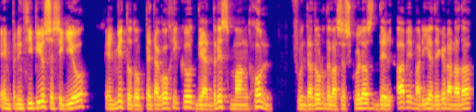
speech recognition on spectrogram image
En principio se siguió el método pedagógico de Andrés Manjón, fundador de las escuelas del Ave María de Granada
